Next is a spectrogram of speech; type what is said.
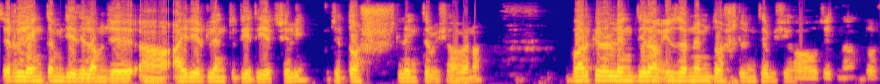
সেটার লেংথ আমি দিয়ে দিলাম যে আইডির লেংথ দিয়ে দিই অ্যাকচুয়ালি যে দশ লেংথের বেশি হবে না। ওয়ার্কের লেংথ দিলাম ইউজার নেম দশ লেংথের বেশি হওয়া উচিত না দশ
